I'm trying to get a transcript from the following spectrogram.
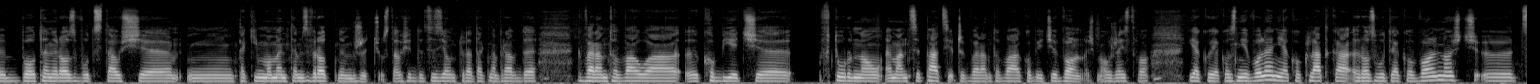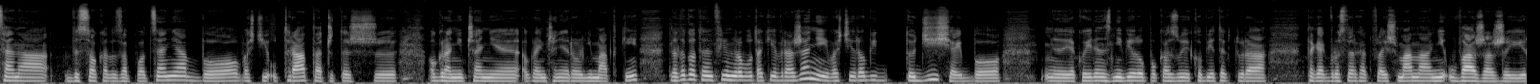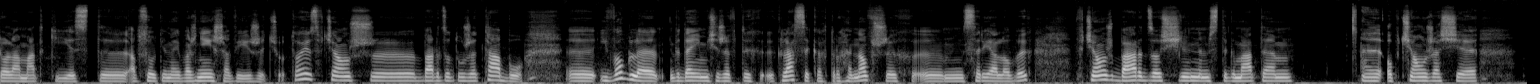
y, bo ten rozwód stał się mm, takim momentem zwrotnym w życiu. Stał się decyzją, która tak naprawdę gwarantowała y, kobiecie wtórną emancypację, czy gwarantowała kobiecie wolność. Małżeństwo jako, jako zniewolenie, jako klatka, rozwód jako wolność, y, cena wysoka do zapłacenia, bo właściwie utrata, czy też y, ograniczenie, ograniczenie roli matki. Dlatego ten film robił takie wrażenie i właściwie robi do dzisiaj, bo y, jako jeden z niewielu pokazuje kobietę, która, tak jak w rozterkach Fleischmana, nie uważa, że jej rola matki jest absolutnie najważniejsza w jej życiu. To jest wciąż bardzo duże tabu. I w ogóle wydaje mi się, że w tych klasykach trochę nowszych serialowych, wciąż bardzo silnym stygmatem y, obciąża się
